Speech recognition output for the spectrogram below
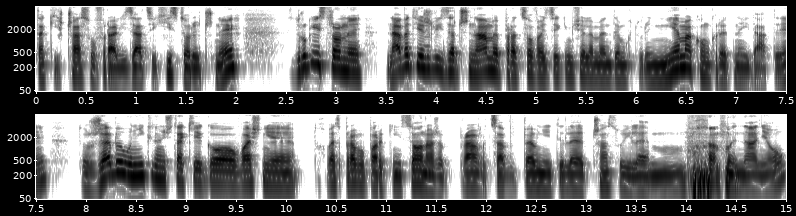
takich czasów realizacji historycznych. Z drugiej strony, nawet jeżeli zaczynamy pracować z jakimś elementem, który nie ma konkretnej daty, to żeby uniknąć takiego właśnie, to chyba jest prawo Parkinsona, że praca wypełni tyle czasu, ile mamy na nią,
